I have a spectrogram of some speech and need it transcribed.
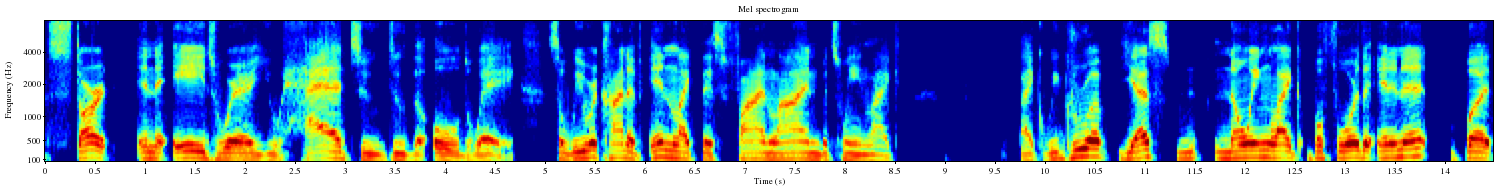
start in the age where you had to do the old way. So we were kind of in like this fine line between like like we grew up yes n- knowing like before the internet but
